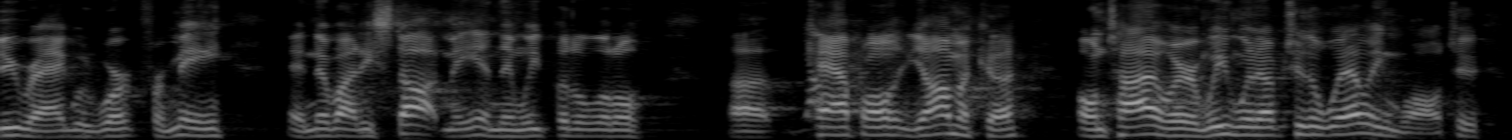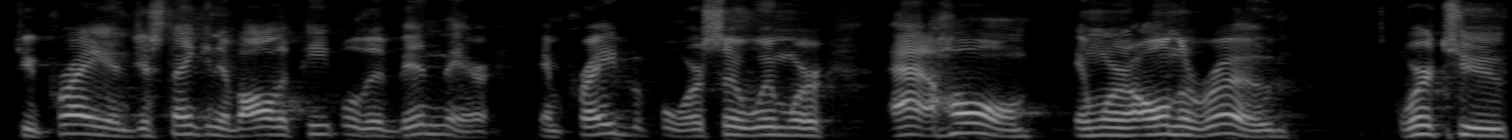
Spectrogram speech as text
do rag would work for me, and nobody stopped me. And then we put a little uh, cap on yarmulke on Tyler, and we went up to the Wailing Wall to to pray, and just thinking of all the people that have been there and prayed before. So when we're at home and we're on the road, we're to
